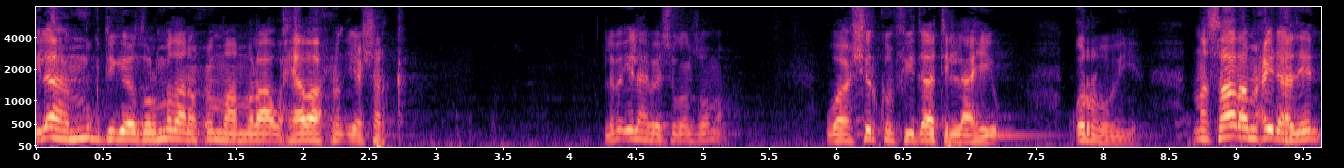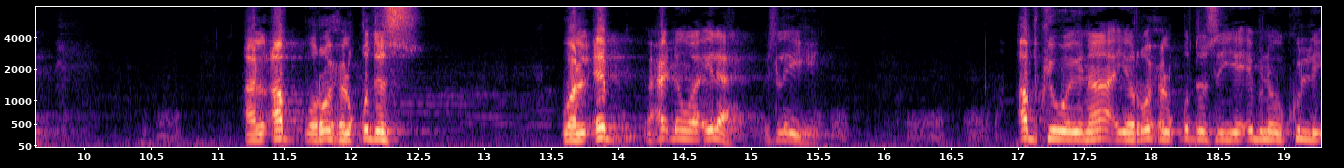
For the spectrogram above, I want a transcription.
Ilaaha mugdiga ee dulmadana wuxuu maamulaa waxyaabaha xun iyo sharka. Laba ilah bay sugan soo maa waa shirkun fi daat illaahi urububiya nasaara maxay idhahdeen alab wa ruuxu اlqudus walib waxay dhan waa ilaah isla yihiin abki weynaa iyo ruuxu اlqudus iyo ibnu kulli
